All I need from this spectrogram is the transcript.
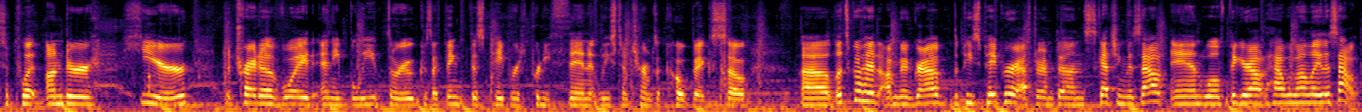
to put under here to try to avoid any bleed through because I think this paper is pretty thin, at least in terms of Copics. So uh, let's go ahead. I'm to grab the piece of paper after I'm done sketching this out and we'll figure out how we want to lay this out.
